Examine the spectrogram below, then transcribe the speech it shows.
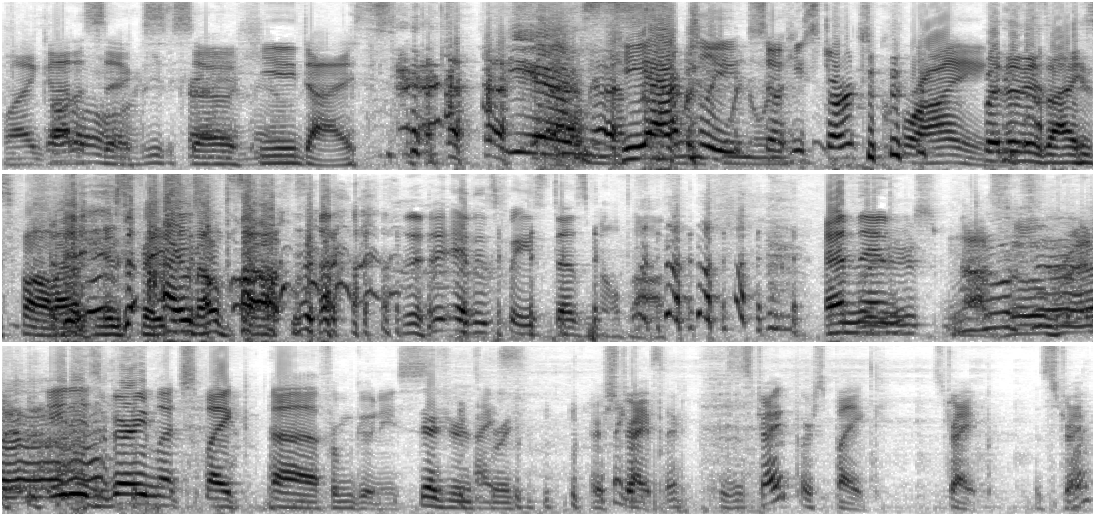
Well, I got a Oh, six, he's so he now. dies. yes! he actually, so he starts crying. but then his eyes fall out and his face eyes melts off. and his face does melt off. And then Not so it is very much Spike uh, from Goonies. There's your inspiration. or Stripe. sir. Is it Stripe or Spike? Stripe. It's Stripe.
